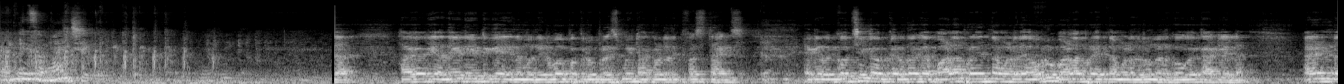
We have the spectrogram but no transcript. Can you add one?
thank much ಹಾಗಾಗಿ ಅದೇ ಡೇಟ್ಗೆ ನಮ್ಮ ನಿರ್ಮಾಪಕರು ಪ್ರೆಸ್ ಮೀಟ್ ಹಾಕೊಂಡೋದಕ್ಕೆ ಫಸ್ಟ್ ಥ್ಯಾಂಕ್ಸ್ ಯಾಕಂದ್ರೆ ಕೊಚ್ಚಿಗೆ ಅವ್ರು ಕರೆದಾಗ ಬಹಳ ಪ್ರಯತ್ನ ಮಾಡಿದೆ, ಅವರು ಬಹಳ ಪ್ರಯತ್ನ ಮಾಡಿದ್ರು, ನನಗೆ ಹೋಗಕ್ ಅಂಡ್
